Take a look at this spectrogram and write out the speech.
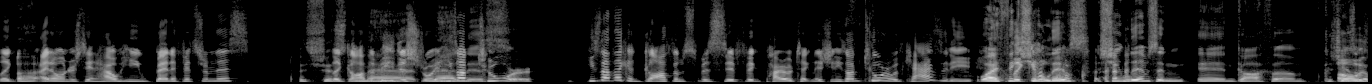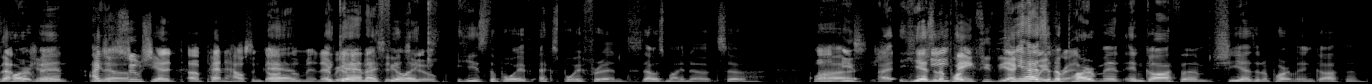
like Uh, I don't understand how he benefits from this. it's just Like Gotham being mad- destroyed. madness. He's on tour. He's not like a Gotham specific pyrotechnician. He's on tour with Cassidy. Well, I think Like, she lives. She lives in in Gotham because she has oh, an that okay? apartment. I just assume she had a, a penthouse in Gotham and, and again, I feel like too. he's the boy ex boyfriend. That was my note. So, Well, uh, he's- I, he has he an apart- thinks he's the He has an apartment in Gotham. She has an apartment in Gotham.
